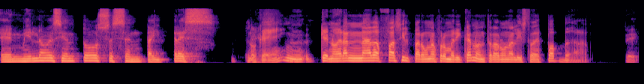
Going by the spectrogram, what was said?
En 1963. Ok, que no era nada fácil para un afroamericano entrar a una lista de pop, ¿verdad? Sí.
